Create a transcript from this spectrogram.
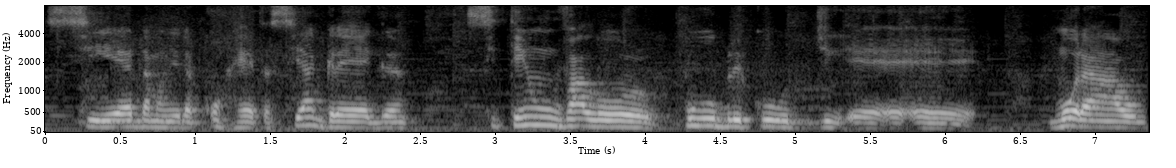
se é da maneira correta, se agrega, se tem um valor público, de, é, é, é moral,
